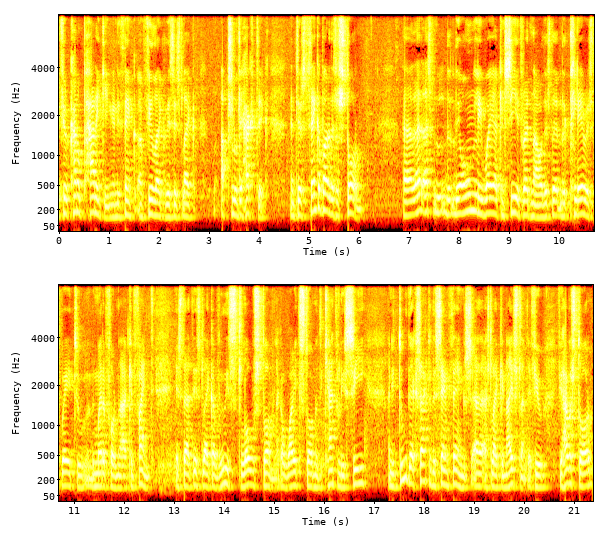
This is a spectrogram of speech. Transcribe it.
if you're kind of panicking and you think and feel like this is like absolutely hectic, and just think about it as a storm. Uh, that, that's the only way I can see it right now. This the, the clearest way to the metaphor that I can find is that it's like a really slow storm, like a white storm that you can't really see, and you do the, exactly the same things uh, as like in Iceland. If you if you have a storm,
